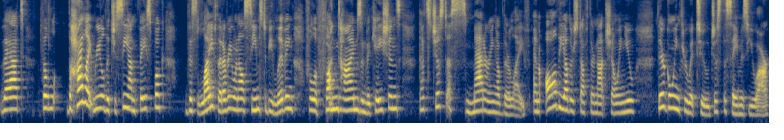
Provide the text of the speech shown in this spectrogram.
that the, the highlight reel that you see on Facebook, this life that everyone else seems to be living full of fun times and vacations, that's just a smattering of their life. And all the other stuff they're not showing you, they're going through it too, just the same as you are.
